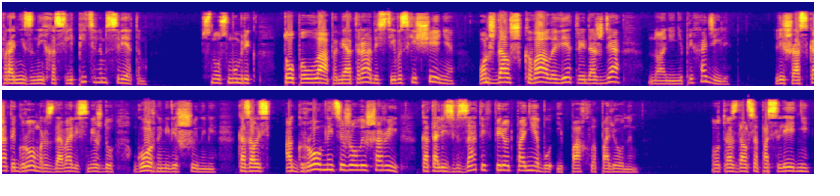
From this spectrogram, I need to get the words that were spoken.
пронизана их ослепительным светом. Снус Мумрик топал лапами от радости и восхищения. Он ждал шквала ветра и дождя, но они не приходили. Лишь раскаты грома раздавались между горными вершинами. Казалось, огромные тяжелые шары катались взад и вперед по небу и пахло паленым. Вот раздался последний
